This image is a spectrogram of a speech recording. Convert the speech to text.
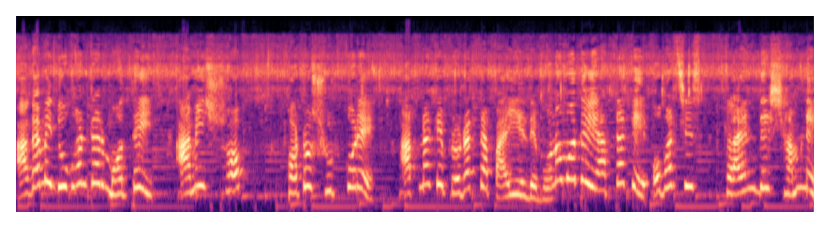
আগামী দু ঘণ্টার মধ্যেই আমি সব ফটো শ্যুট করে আপনাকে প্রোডাক্টটা পাইয়ে দেব। কোনো মতেই আপনাকে ওভারসিজ ক্লায়েন্টদের সামনে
